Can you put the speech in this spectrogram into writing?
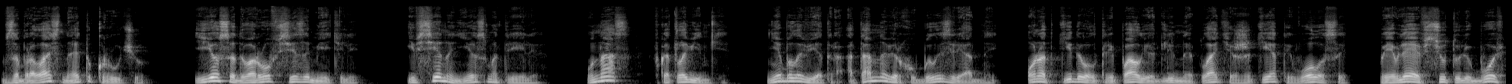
взобралась на эту кручу. Ее со дворов все заметили, и все на нее смотрели. У нас в котловинке не было ветра, а там наверху был изрядный. Он откидывал, трепал ее длинное платье, жакет и волосы, появляя всю ту любовь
